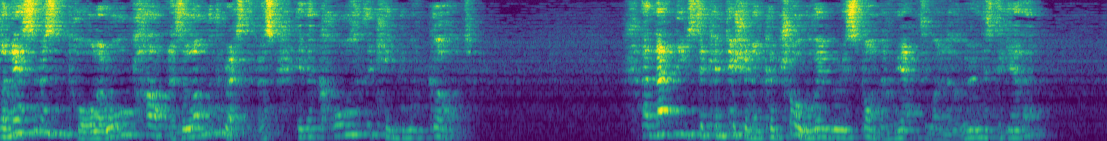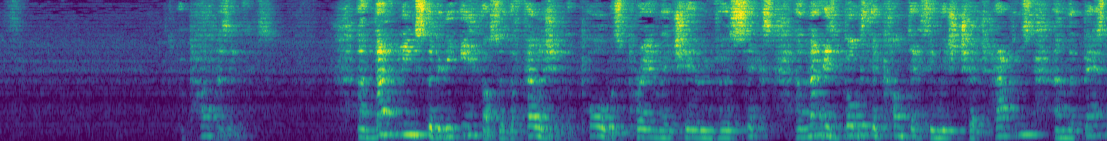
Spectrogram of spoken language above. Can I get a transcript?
Onesimus and Paul are all partners, along with the rest of us, in the cause of the kingdom of God. And that needs to condition and control the way we respond and react to one another. We're in this together. We're partners in this. And that needs to be the ethos of the fellowship Paul was praying they'd in verse 6. And that is both the context in which church happens and the best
